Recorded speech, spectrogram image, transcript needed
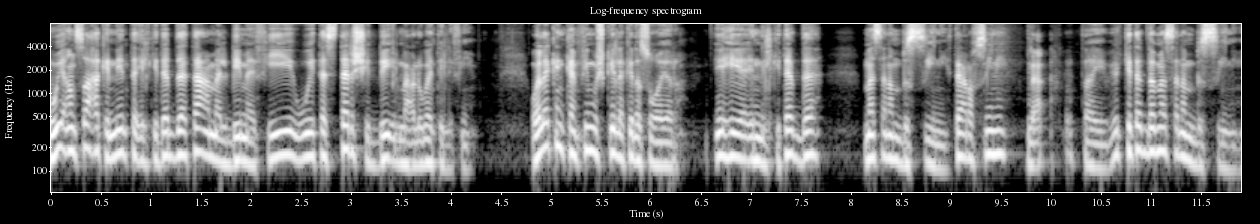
وأنصحك إن أنت الكتاب ده تعمل بما فيه وتسترشد بالمعلومات اللي فيه. ولكن كان في مشكلة كده صغيرة. إيه هي؟ إن الكتاب ده مثلا بالصيني. تعرف صيني؟ لا. طيب الكتاب ده مثلا بالصيني.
